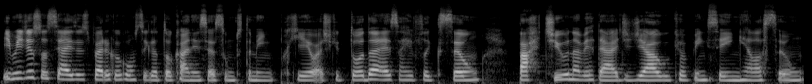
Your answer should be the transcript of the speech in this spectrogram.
E mídias sociais eu espero que eu consiga tocar nesse assunto também, porque eu acho que toda essa reflexão partiu, na verdade, de algo que eu pensei em relação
